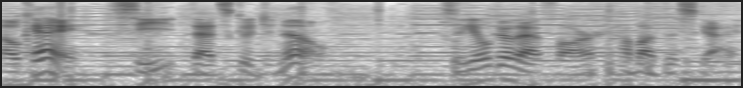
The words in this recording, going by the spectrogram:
Okay, see, that's good to know. So he'll go that far. How about this guy?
